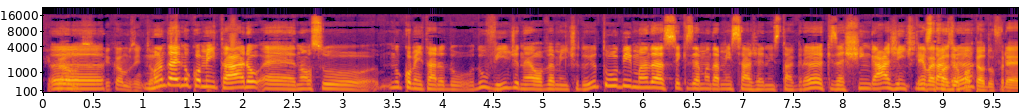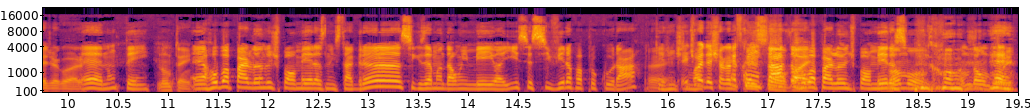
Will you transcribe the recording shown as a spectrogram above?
Ficamos, uh, ficamos então. Manda aí no comentário, é, nosso, no comentário do, do vídeo, né? Obviamente do YouTube. Manda se você quiser mandar mensagem aí no Instagram, quiser xingar a gente no Quem Instagram. Quem vai fazer o papel do Fred agora? É, não tem. Não tem. É arroba parlando de Palmeiras no Instagram. Se quiser mandar um e-mail aí, você se vira para procurar. É. A gente, a gente vai... vai deixar na é descrição. Contato, vai. arroba parlando de Palmeiras. Vamos, vamos dar um boi. É.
